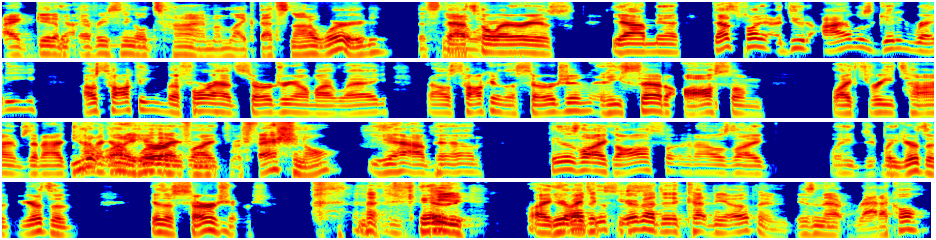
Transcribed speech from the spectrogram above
I, I get them yeah. every single time. I'm like, that's not a word. That's not. That's a word. hilarious. Yeah, man. That's funny. Dude, I was getting ready. I was talking before I had surgery on my leg, and I was talking to the surgeon, and he said awesome like three times. And I kind of got to hear that worried, like, professional. yeah, man. He was like awesome. And I was like, wait, wait, you're the you're the you're the surgeon. hey, Like, you're, like about to, you're is- about to cut me open. Isn't that radical?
